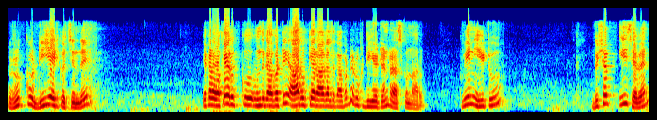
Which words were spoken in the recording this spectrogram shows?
రుక్కు డి ఎయిట్కి వచ్చింది. ఇక్కడ ఒకే రుక్కు ఉంది కాబట్టి ఆ రుక్కే రాగలదు కాబట్టి రుక్ డి ఎయిట్ అని రాసుకున్నారు. Queen E two bishop E seven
